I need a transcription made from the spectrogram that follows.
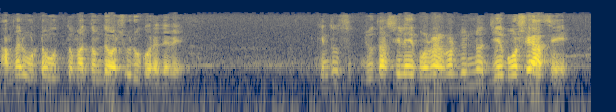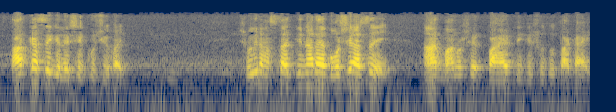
আপনার উল্টো উত্তম মাধ্যম দেওয়া শুরু করে দেবে। কিন্তু জুতা সেলাই করার জন্য যে বসে আছে, তার কাছে গেলে সে খুশি হয়। সেই রাস্তার কিনারায় বসে আছে, আর মানুষের পায়ের দিকে শুধু তাকায়।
